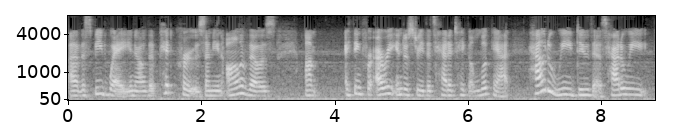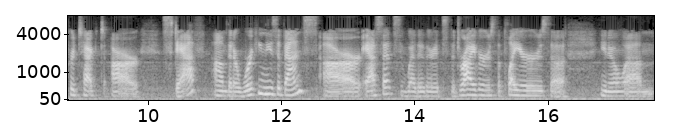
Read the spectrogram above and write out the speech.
uh, the Speedway, you know, the pit crews, I mean, all of those. Um, I think for every industry that's had to take a look at how do we do this? How do we protect our staff um, that are working these events, our assets, whether it's the drivers, the players, the you know, um,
